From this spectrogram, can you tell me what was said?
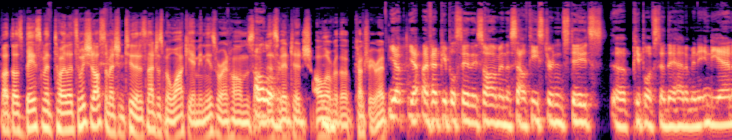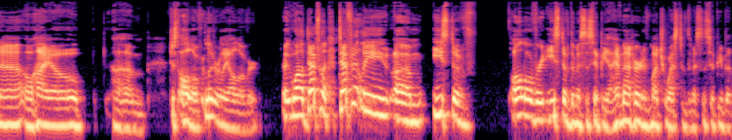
about those basement toilets. And we should also mention too that it's not just Milwaukee. I mean, these were in homes All of this over. vintage all over the country, right? Yep, yep. I've had people say they saw them in the southeastern states. Uh, people have said they had them in Indiana, Ohio, um, just all over, literally all over. Uh, Well, definitely, definitely um, east of, all over east of the Mississippi. I have not heard of much west of the Mississippi, but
